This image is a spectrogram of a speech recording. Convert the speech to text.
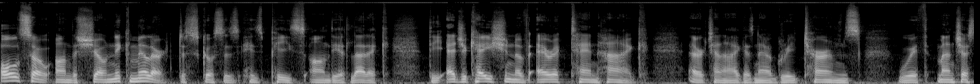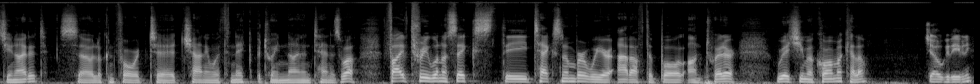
Also on the show, Nick Miller discusses his piece on The Athletic, the education of Erik Ten Hag. Erik Ten Hag has now agreed terms with Manchester United. So looking forward to chatting with Nick between 9 and 10 as well. 53106, the text number. We are at Off the Ball on Twitter. Richie McCormack, hello. Joe, good evening.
